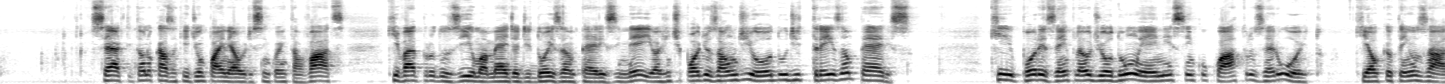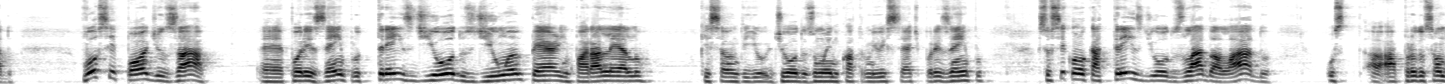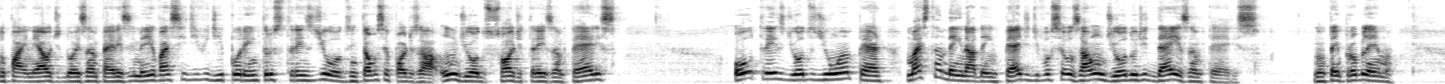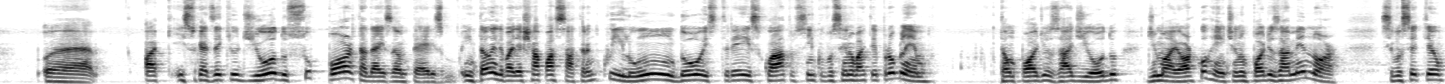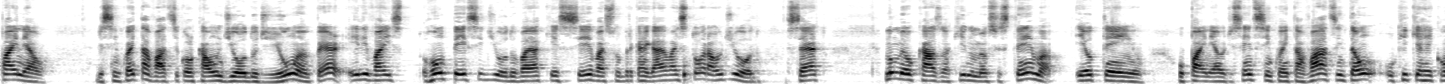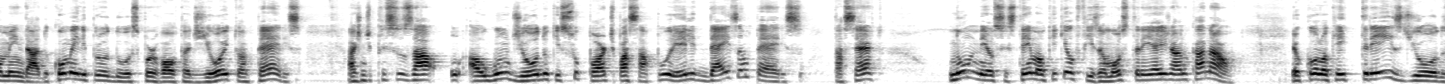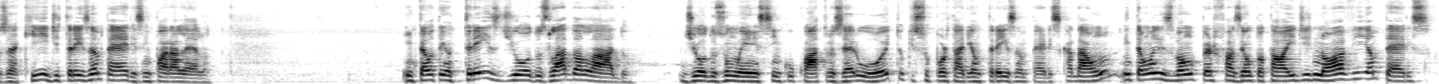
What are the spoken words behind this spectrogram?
certo? Então, no caso aqui de um painel de 50 watts, que vai produzir uma média de 2 amperes e meio, a gente pode usar um diodo de 3 amperes, que, por exemplo, é o diodo 1N5408, que é o que eu tenho usado. Você pode usar, é, por exemplo, três diodos de 1 ampere em paralelo, que são diodos 1N4007, por exemplo. Se você colocar três diodos lado a lado, os, a, a, produção do painel de 2 amperes e meio vai se dividir por entre os três diodos. Então você pode usar um diodo só de 3 amperes ou três diodos de 1 ampere, mas também nada impede de você usar um diodo de 10 amperes. Não tem problema. É, isso quer dizer que o diodo suporta 10 amperes, então ele vai deixar passar tranquilo, 1, 2, 3, 4, 5, você não vai ter problema. Então pode usar diodo de maior corrente, não pode usar menor. Se você tem um painel de 50 watts e colocar um diodo de 1 ampere, ele vai romper esse diodo, vai aquecer, vai sobrecarregar e vai estourar o diodo, certo? No meu caso aqui, no meu sistema, eu tenho o painel de 150 watts, então o que, que é recomendado? Como ele produz por volta de 8 amperes, a gente precisa usar algum diodo que suporte passar por ele 10 amperes, tá certo? No meu sistema, o que, que eu fiz? Eu mostrei aí já no canal. Eu coloquei três diodos aqui de 3 amperes em paralelo. Então eu tenho três diodos lado a lado, diodos 1N5408 que suportariam 3 amperes cada um. Então eles vão fazer um total aí de 9 amperes.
